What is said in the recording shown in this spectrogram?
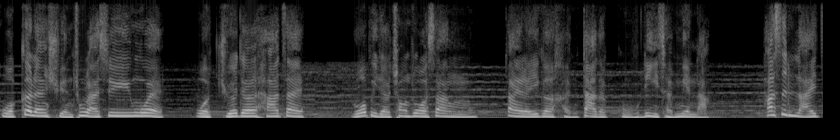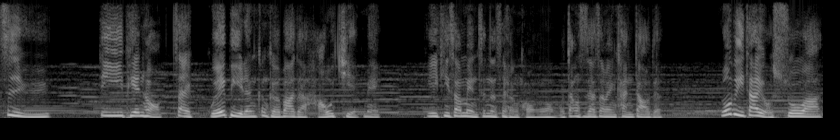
我个人选出来是因为我觉得他在罗比的创作上带了一个很大的鼓励层面啦，它是来自于。第一篇哈，在鬼比人更可怕的好姐妹，PTT 上面真的是很红哦。我当时在上面看到的，罗比大有说啊，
